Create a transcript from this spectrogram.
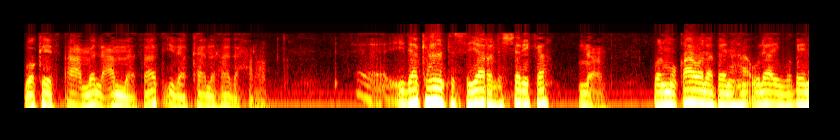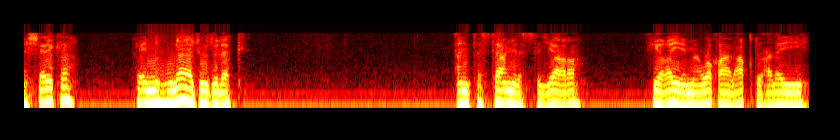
وكيف أعمل عما فات إذا كان هذا حرام. إذا كانت السيارة للشركة نعم. والمقاولة بين هؤلاء وبين الشركة فإنه لا يجوز لك أن تستعمل السيارة في غير ما وقع العقد عليه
